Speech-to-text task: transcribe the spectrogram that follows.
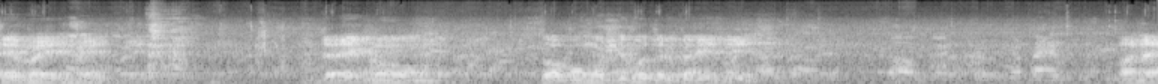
એ ભાઈ દરેકનું ટોપું હું શિગોતર કરી દઈશ અને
